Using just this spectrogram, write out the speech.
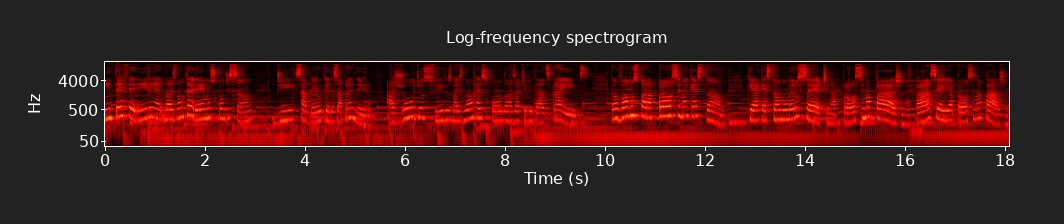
interferirem, nós não teremos condição de saber o que eles aprenderam. Ajude os filhos, mas não respondam às atividades para eles. Então vamos para a próxima questão que é a questão número 7, na próxima página. Passe aí a próxima página.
